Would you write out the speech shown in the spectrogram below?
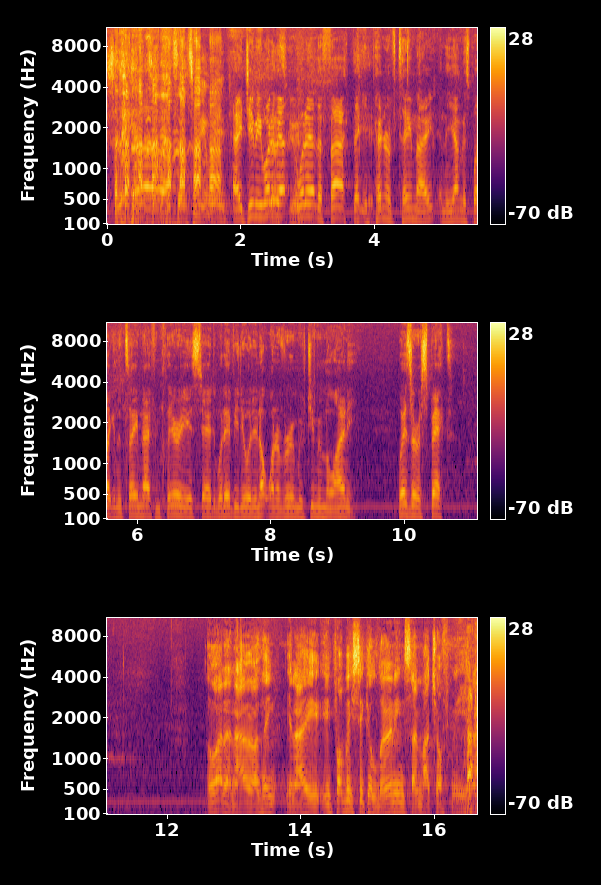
So, that, so that's, that's a bit weird. Hey Jimmy, what That's about good. what about the fact that your Penrith teammate and the youngest bloke in the team, Nathan Cleary, has said, "Whatever you do, I do not want a room with Jimmy Maloney." Where's the respect? Well, I don't know. I think, you know, he, he's probably sick of learning so much off me. You know? he,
